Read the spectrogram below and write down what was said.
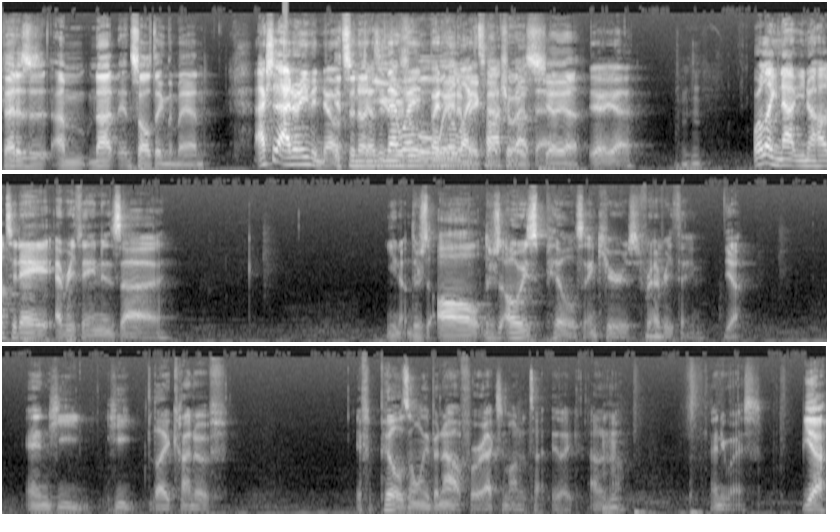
that is. A, I'm not insulting the man. Actually, I don't even know. It's an that way, unusual but way he'll to like make that talk about choice. that. Yeah, yeah, yeah. yeah. Mm-hmm. Or like now, you know how today everything is, uh you know, there's all there's always pills and cures for everything, Yeah. and he he like kind of if a pill has only been out for X amount of time, like I don't know. Anyways, Yeah,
